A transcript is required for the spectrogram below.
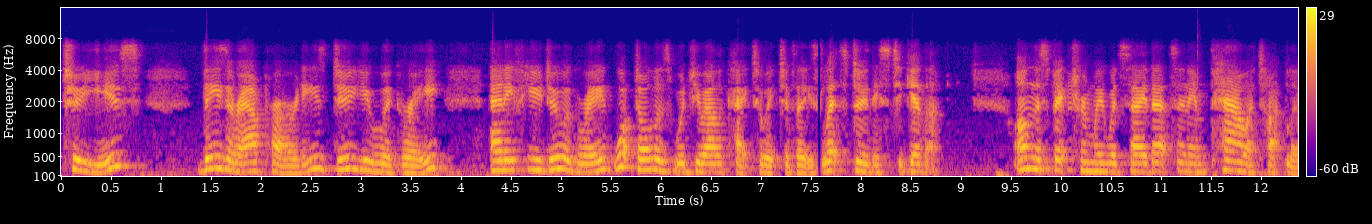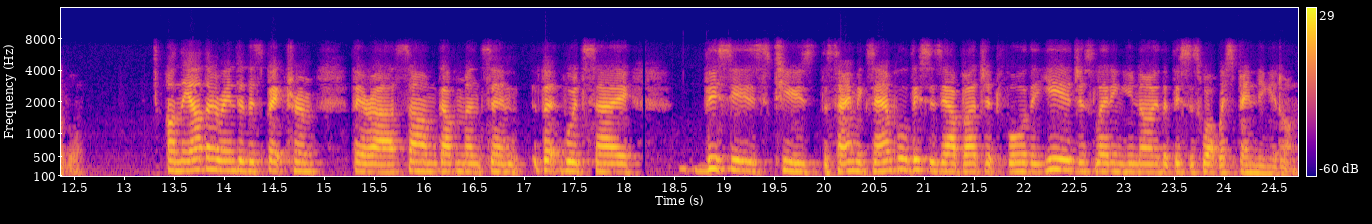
two years. These are our priorities. Do you agree? And if you do agree, what dollars would you allocate to each of these? Let's do this together. On the spectrum, we would say that's an empower type level. On the other end of the spectrum, there are some governments and that would say, this is to use the same example, this is our budget for the year, just letting you know that this is what we're spending it on.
